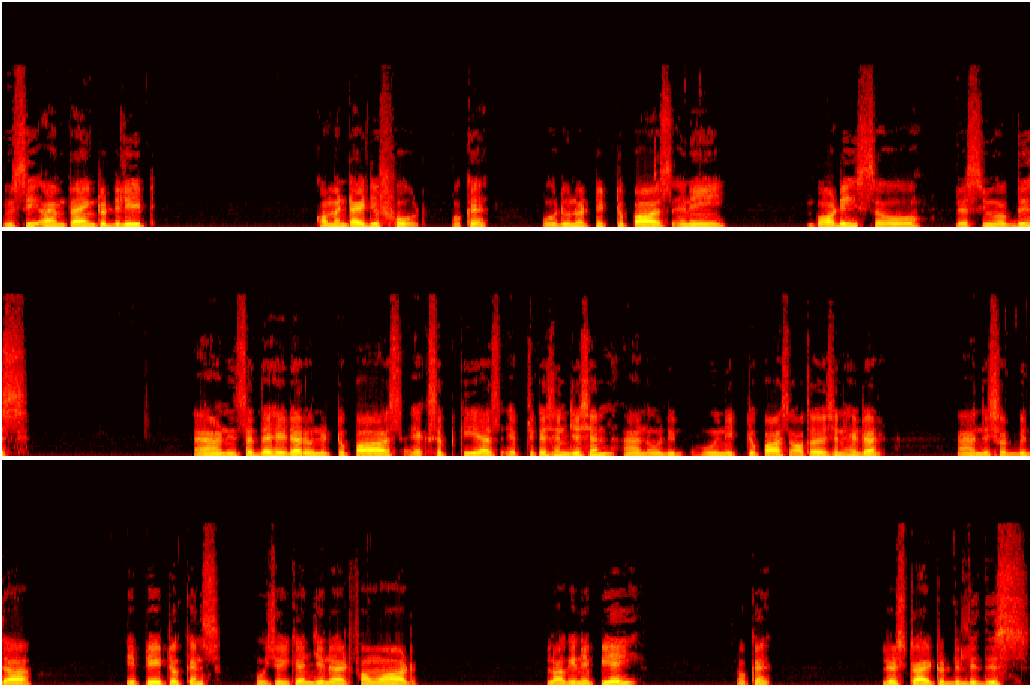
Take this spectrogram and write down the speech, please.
You see i am trying to delete comment id 4 okay? We do not need to pass any body so let's remove this. And inside the header we need to pass accept key as application json and we, we need to pass authorization header. And this should be the api tokens which we can generate from our login api okay. Let's try to delete this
